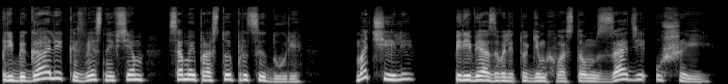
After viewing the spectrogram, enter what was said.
прибегали к известной всем самой простой процедуре. Мочили, перевязывали тугим хвостом сзади у шеи.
